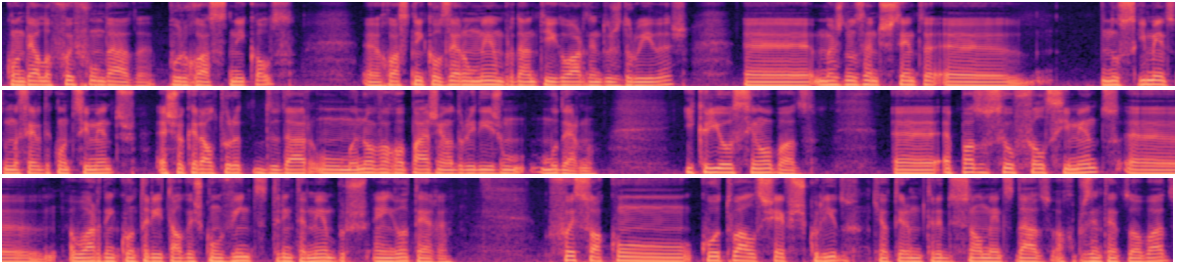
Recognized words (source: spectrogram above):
quando ela foi fundada por Ross Nichols, Ross Nichols era um membro da antiga Ordem dos Druidas, mas nos anos 60 no seguimento de uma série de acontecimentos, achou que era a altura de dar uma nova roupagem ao druidismo moderno e criou assim o Obod. Uh, após o seu falecimento, uh, a Ordem contaria talvez com 20, 30 membros em Inglaterra. Foi só com, com o atual chefe escolhido, que é o termo tradicionalmente dado ao representante do Obod,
